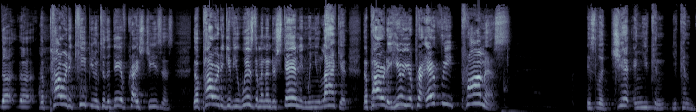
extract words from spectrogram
the, the, the power to keep you into the day of Christ Jesus. The power to give you wisdom and understanding when you lack it. The power to hear your prayer. Every promise is legit and you can, you can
